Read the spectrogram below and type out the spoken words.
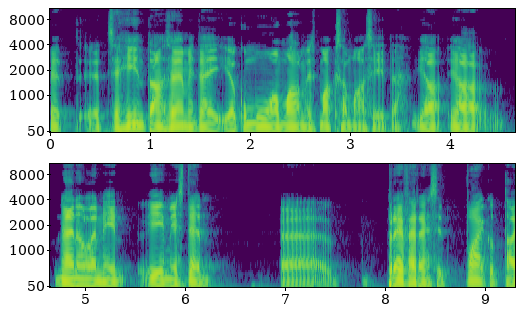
et, et se hinta on se, mitä joku muu on valmis maksamaan siitä. Ja, ja näin ollen niin ihmisten ö, preferenssit vaikuttaa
